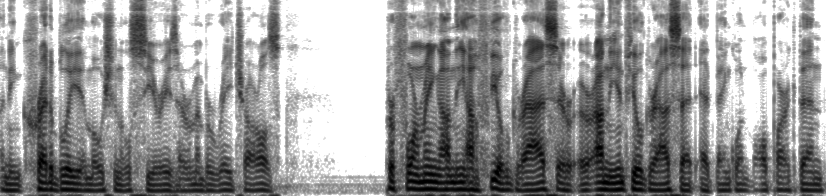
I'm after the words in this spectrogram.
an incredibly emotional series. I remember Ray Charles performing on the outfield grass or, or on the infield grass at, at Bank One Ballpark. Then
